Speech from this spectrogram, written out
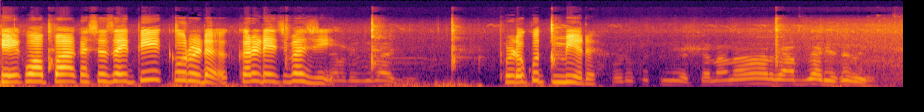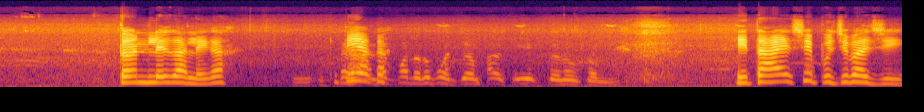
एक वापा कशाच आहे ती? कुरड करड्याची भाजी. भाजी पुढं कोथमीर ना झाली सगळी. तणले झाले का? किती आहे का? पंधरा रुपयाच्या मागे एक टन उचललं. इथं आहे शेपूची भाजी.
